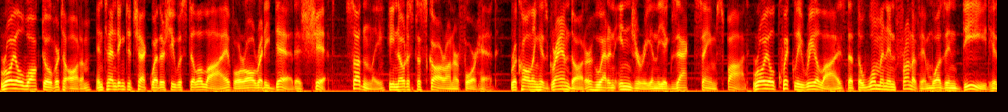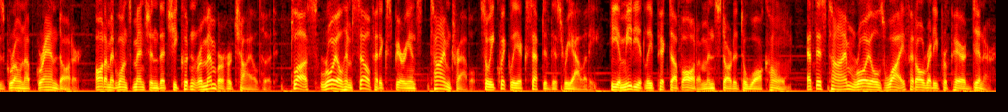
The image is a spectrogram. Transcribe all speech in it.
Royal walked over to Autumn, intending to check whether she was still alive or already dead as shit. Suddenly, he noticed a scar on her forehead. Recalling his granddaughter, who had an injury in the exact same spot, Royal quickly realized that the woman in front of him was indeed his grown-up granddaughter. Autumn had once mentioned that she couldn't remember her childhood. Plus, Royal himself had experienced time travel, so he quickly accepted this reality. He immediately picked up Autumn and started to walk home. At this time, Royal's wife had already prepared dinner.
